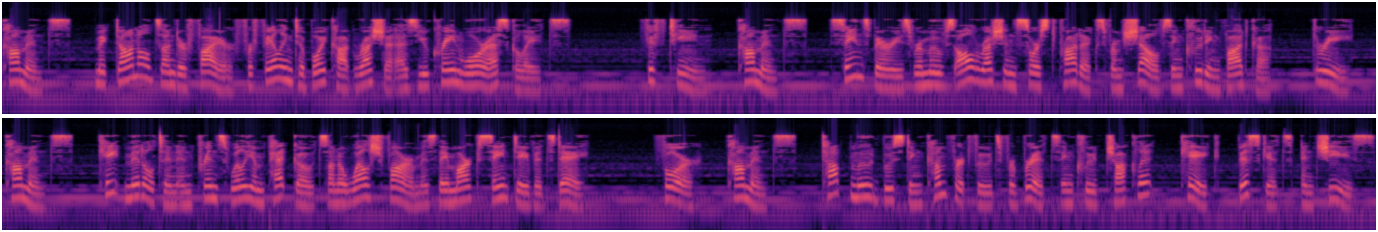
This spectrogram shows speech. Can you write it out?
Comments. McDonald's under fire for failing to boycott Russia as Ukraine war escalates. 15. Comments. Sainsbury's removes all Russian-sourced products from shelves including vodka. 3. Comments. Kate Middleton and Prince William pet goats on a Welsh farm as they mark St. David's Day. 4. Comments. Top mood boosting comfort foods for Brits include chocolate, cake, biscuits, and cheese.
